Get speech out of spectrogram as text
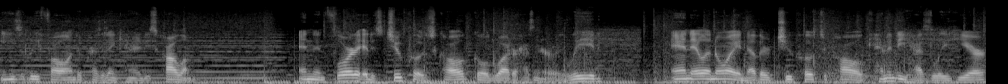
easily fall into President Kennedy's column. And in Florida, it is too close to call. Goldwater has an early lead. And Illinois, another too close to call. Kennedy has a lead here.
